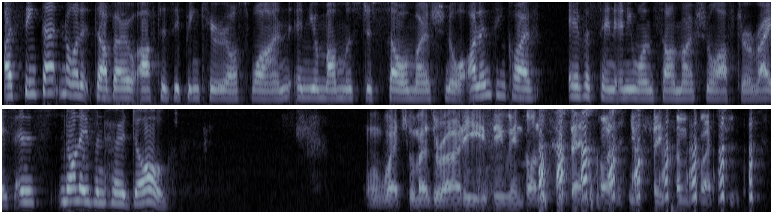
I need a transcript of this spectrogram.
I think that night at Dubbo after Zipping Curios won, and your mum was just so emotional. I don't think I've ever seen anyone so emotional after a race, and it's not even her dog. Well, wait till Maserati. If he wins on Saturday night, then you'll see some emotions.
